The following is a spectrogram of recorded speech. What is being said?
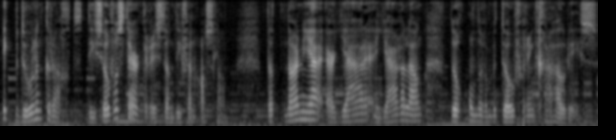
Ik bedoel een kracht die zoveel sterker is dan die van Aslan, dat Narnia er jaren en jarenlang door onder een betovering gehouden is,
